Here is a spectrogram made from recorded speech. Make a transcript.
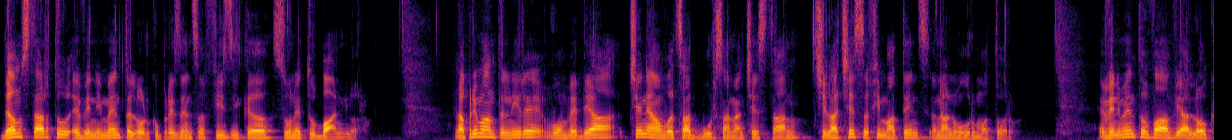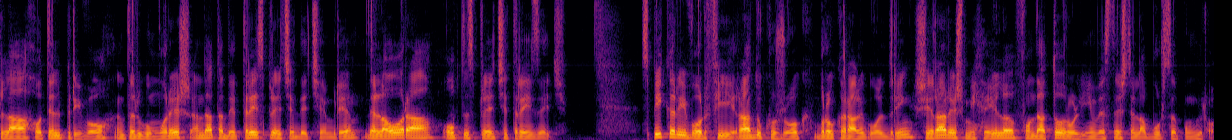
Dăm startul evenimentelor cu prezență fizică, sunetul banilor. La prima întâlnire vom vedea ce ne-a învățat bursa în acest an și la ce să fim atenți în anul următor. Evenimentul va avea loc la Hotel Privo, în Târgu Mureș, în data de 13 decembrie, de la ora 18.30. Speakerii vor fi Radu Cujoc, broker al Goldring, și Rareș Mihailă, fondatorul investește la bursă.ro.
